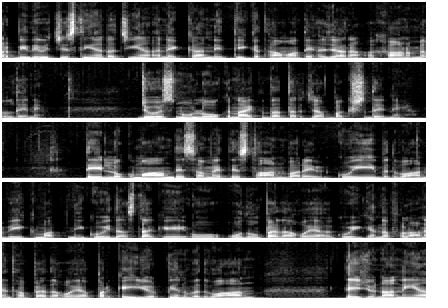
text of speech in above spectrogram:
ਅਰਬੀ ਦੇ ਵਿੱਚ ਇਸ ਦੀਆਂ ਰਚੀਆਂ ਅਨੇਕਾਂ ਨੀਤੀ ਕਥਾਵਾਂ ਤੇ ਹਜ਼ਾਰਾਂ ਅਖਾਣ ਮਿਲਦੇ ਨੇ, ਜੋ ਇਸ ਨੂੰ ਲੋਕ ਨਾਇਕ ਦਾ ਦਰਜਾ ਬਖਸ਼ਦੇ ਨੇ। ਤੇ ਲੋਕਮਾਨ ਦੇ ਸਮੇਂ ਤੇ ਸਥਾਨ ਬਾਰੇ ਕੋਈ ਵਿਦਵਾਨ ਵੀ ਇੱਕ ਮਤ ਨਹੀਂ। ਕੋਈ ਦੱਸਦਾ ਕਿ ਉਹ ਉਦੋਂ ਪੈਦਾ ਹੋਇਆ, ਕੋਈ ਕਹਿੰਦਾ ਫਲਾਣੇ ਥਾਂ ਪੈਦਾ ਹੋਇਆ, ਪਰ ਕਈ ਯੂਰਪੀਅਨ ਵਿਦਵਾਨ ਤੇ ਯੂਨਾਨੀਆਂ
